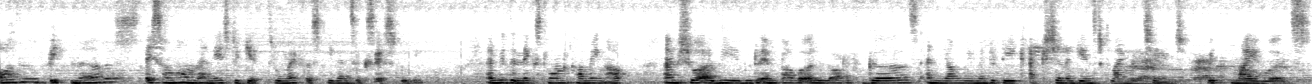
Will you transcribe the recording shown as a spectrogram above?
Although a bit nervous, I somehow managed to get through my first event successfully. And with the next one coming up, I'm sure I'll be able to empower a lot of girls and young women to take action against climate change with my words.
